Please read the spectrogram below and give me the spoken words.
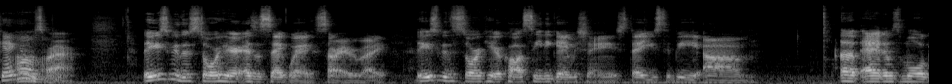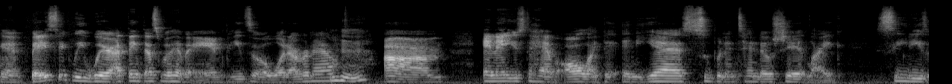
GameCube Um, was fire. There used to be this store here as a segue. Sorry, everybody. There used to be the store here called CD Game Exchange. That used to be um, up Adams Morgan, basically where I think that's where they have an and pizza or whatever now. Um, and they used to have all like the NES, Super Nintendo shit, like CDs.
